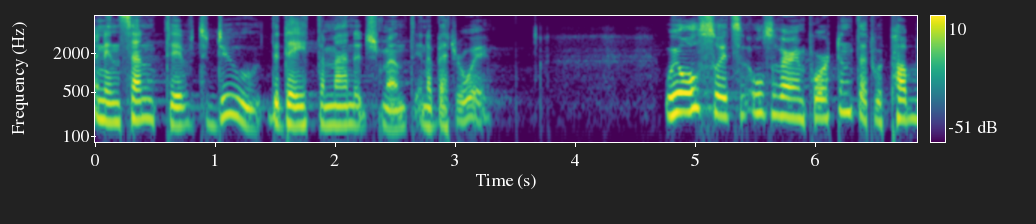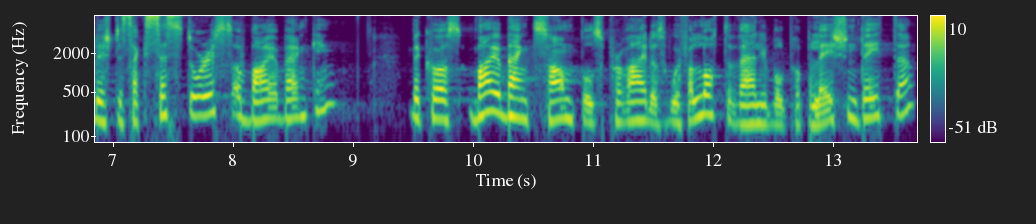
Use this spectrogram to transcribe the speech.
an incentive to do the data management in a better way. We also, it's also very important that we publish the success stories of biobanking because biobanked samples provide us with a lot of valuable population data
